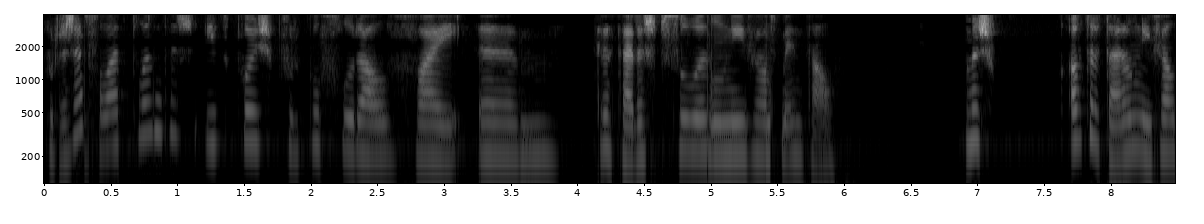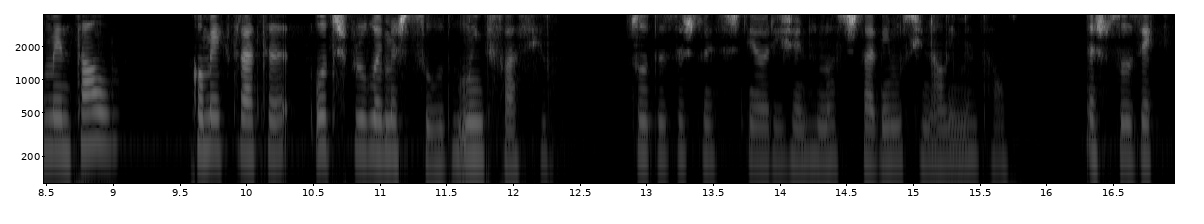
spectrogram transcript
Por já falar de plantas e depois porque o floral vai um, tratar as pessoas a um nível mental. Mas ao tratar a um nível mental, como é que trata outros problemas de saúde? Muito fácil. Todas as doenças têm origem no nosso estado emocional e mental. As pessoas é que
